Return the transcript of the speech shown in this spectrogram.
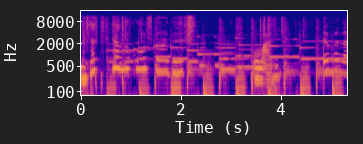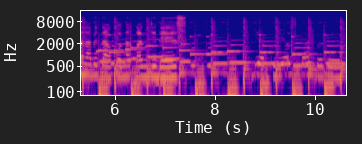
みさきちゃんのコースターです。終わり。全部並べたらこんな感じです。じゃあ、クリアスタンドです。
